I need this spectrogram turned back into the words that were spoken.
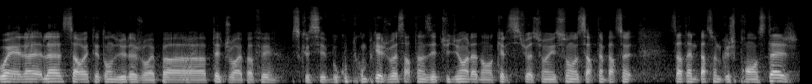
Ouais, là, là, ça aurait été tendu. Là, j'aurais pas, peut-être, j'aurais pas fait, parce que c'est beaucoup plus compliqué. Je vois certains étudiants là dans quelle situation ils sont. Certaines personnes, certaines personnes que je prends en stage,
